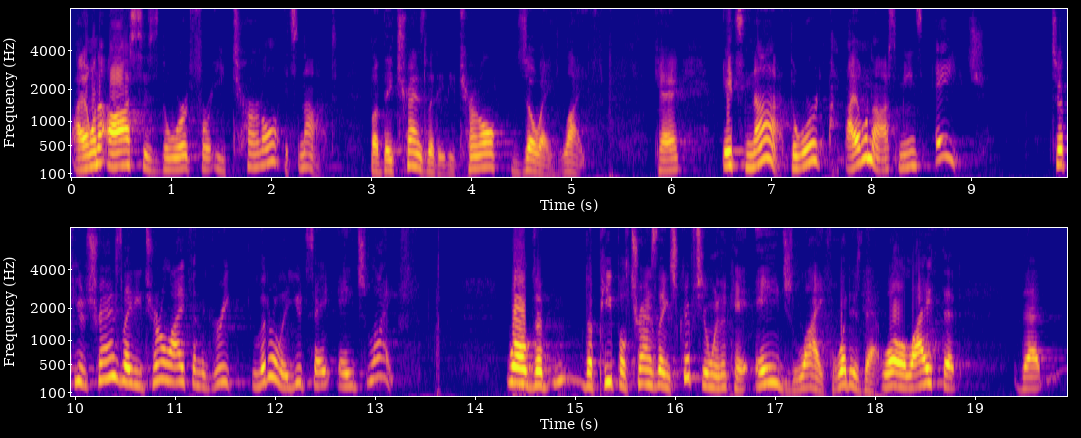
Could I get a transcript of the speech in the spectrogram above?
Aionios is the word for eternal. It's not, but they translate it eternal zoe, life. Okay? It's not. The word aionios means age. So if you translate eternal life in the Greek, literally, you'd say age life. Well, the, the people translating scripture went, okay, age life. What is that? Well, a life that, that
